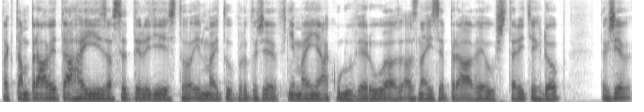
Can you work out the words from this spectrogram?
tak tam právě táhají zase ty lidi z toho InMightu, protože v ně mají nějakou důvěru a, a znají se právě už tady těch dob. Takže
